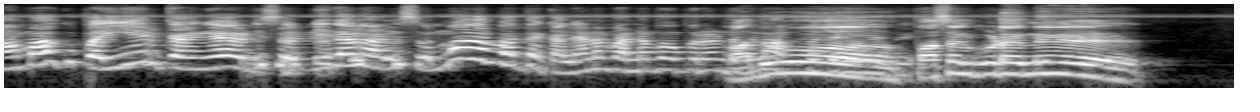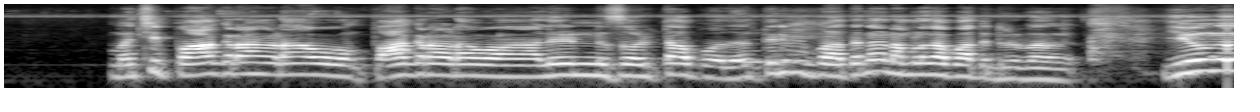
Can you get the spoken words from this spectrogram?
மாமாவுக்கு பையன் இருக்காங்க அப்படி சொல்லிதான் நான் சும்மா தான் பார்த்தேன். கல்யாணம் பண்ண போறோம்ன்றது அதுவும் பசங்க கூட இருந்து மச்சி பாக்குறாங்கடா பாக்குறாடா ஆளுன்னு சொல்லிட்டா போதும். திருப்பி பார்த்தனா நம்மள தான் பார்த்துட்டு இருப்பாங்க. இவங்க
